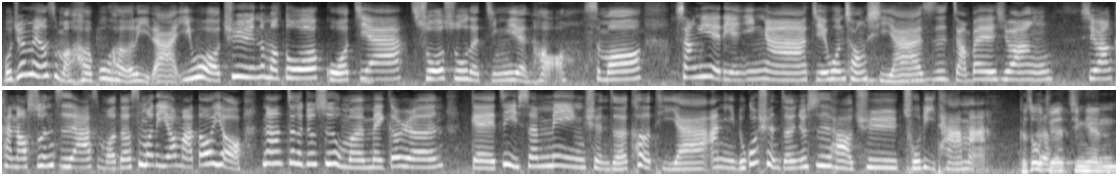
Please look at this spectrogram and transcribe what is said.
我觉得没有什么合不合理的、啊。以我去那么多国家说书的经验，哈，什么商业联姻啊、结婚冲喜啊，还是长辈希望希望看到孙子啊什么的，什么理由嘛都有。那这个就是我们每个人给自己生命选择课题呀、啊。啊，你如果选择，就是好好去处理它嘛。可是我觉得今天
